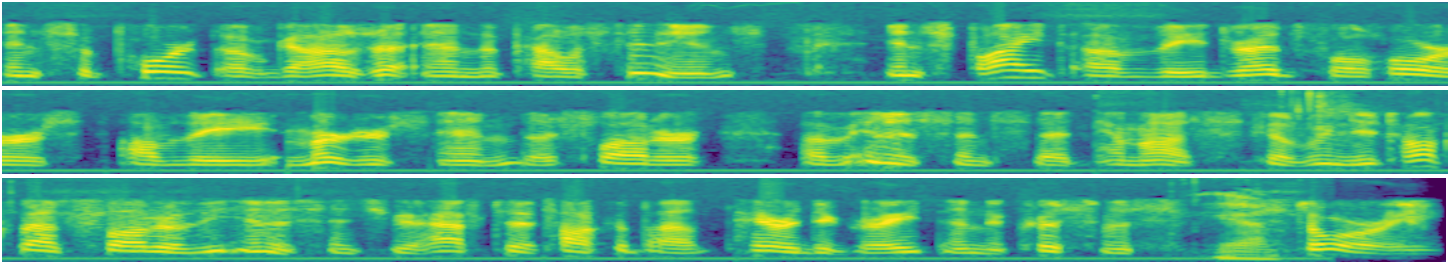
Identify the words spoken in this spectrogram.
in support of Gaza and the Palestinians. in spite of the dreadful horrors of the murders and the slaughter of innocents that Hamas. Because when you talk about slaughter of the innocents, you have to talk about Herod the Great and the Christmas yeah. story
